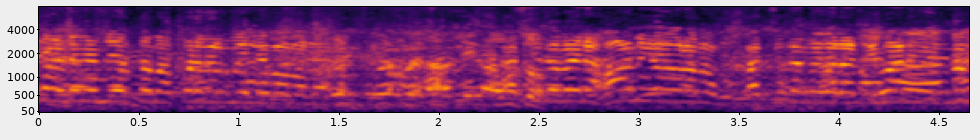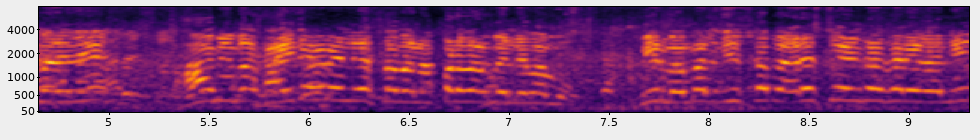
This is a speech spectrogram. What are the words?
అందరం చేస్తాం ఖచ్చితమైన హామీ కావాలి మాకు. ఖచ్చితంగా వాళ్ళ డిమాండ్ చేస్తామనేది హామీ మాకు అయితే మేము చేస్తామని అప్పటి వరకు లేవాము మీరు మమ్మల్ని తీసుకొని అరెస్ట్ చేసినా సరే కానీ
